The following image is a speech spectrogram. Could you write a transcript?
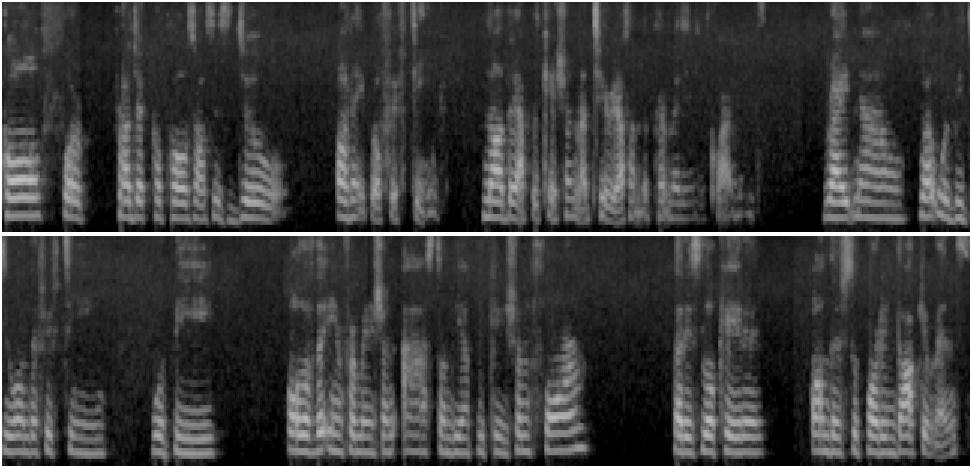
call for project proposals is due on April 15th, not the application materials and the permitting requirements. Right now, what would be due on the 15th would be all of the information asked on the application form that is located on the supporting documents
